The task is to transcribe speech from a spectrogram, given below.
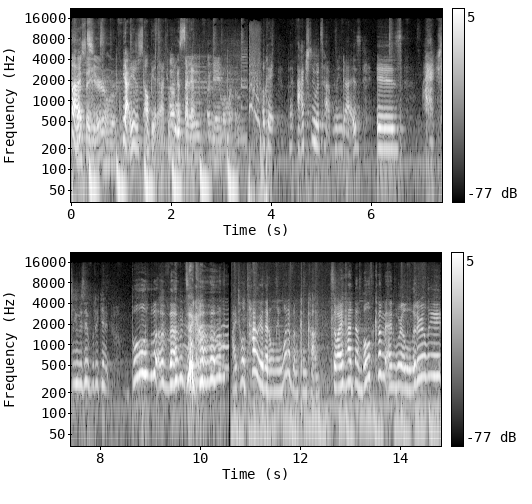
I But stay here or? yeah, you just I'll be there in I like will a second. play a game on my phone. Okay, but actually what's happening, guys, is I actually was able to get both of them to come. I told Tyler that only one of them can come, so I had them both come, and we're literally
